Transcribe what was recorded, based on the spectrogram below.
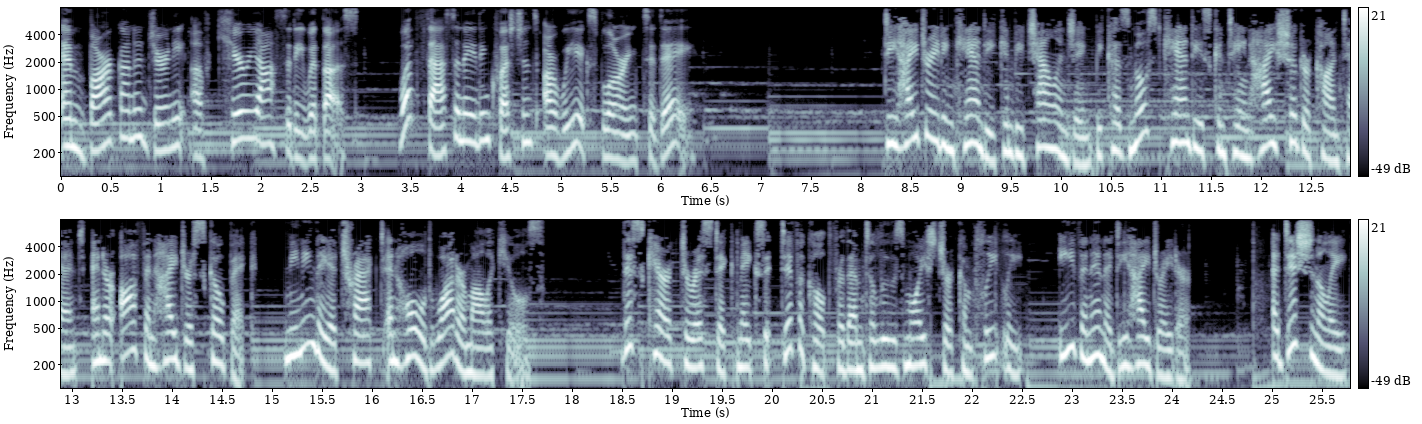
Embark on a journey of curiosity with us. What fascinating questions are we exploring today? Dehydrating candy can be challenging because most candies contain high sugar content and are often hygroscopic, meaning they attract and hold water molecules. This characteristic makes it difficult for them to lose moisture completely, even in a dehydrator. Additionally,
